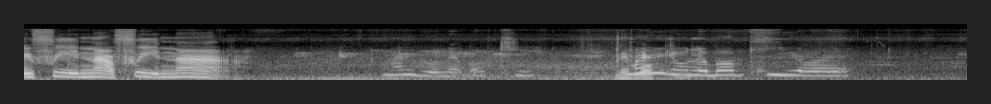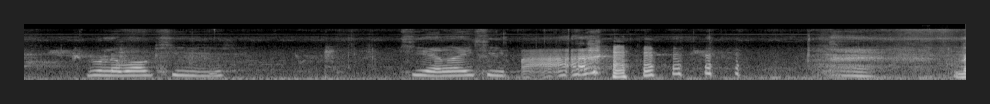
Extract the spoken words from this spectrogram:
ยฟีนน่ะ ฟีนน่ะ มันอยู่ในบอคีในมับอกอยู่ในบอคีเลย อยู่ในบอคีขี่อะไรขี่ปลาใน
